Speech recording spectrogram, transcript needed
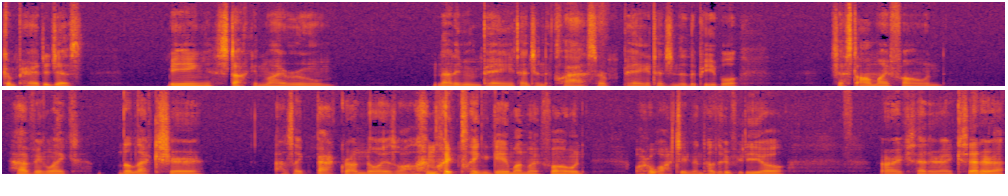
compared to just being stuck in my room, not even paying attention to class or paying attention to the people, just on my phone, having like the lecture as like background noise while I'm like playing a game on my phone or watching another video or etc etc.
